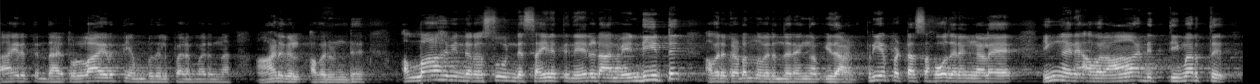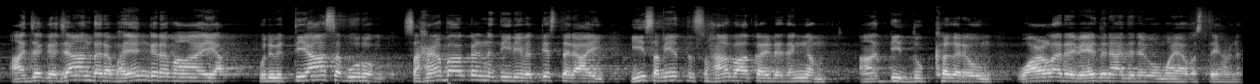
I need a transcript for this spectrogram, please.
ആയിരത്തിന് താഴെ തൊള്ളായിരത്തി അമ്പതിൽ പരം വരുന്ന ആളുകൾ അവരുണ്ട്. അള്ളാഹുവിന്റെ റസൂലിന്റെ സൈന്യത്തെ നേരിടാൻ വേണ്ടിയിട്ട് അവർ കടന്നു വരുന്ന രംഗം ഇതാണ്. പ്രിയപ്പെട്ട സഹോദരങ്ങളെ ഇങ്ങനെ അവർ ആടി തിമർത്ത് അജഗജാന്തര ഭയങ്കരമായ ഒരു വ്യത്യാസപൂർവം സഹാബാക്കളിന് തീരെ വ്യത്യസ്തരായി. ഈ സമയത്ത് സഹാബാക്കളുടെ രംഗം അതിദുഃഖകരവും വളരെ വേദനാജനകവുമായ അവസ്ഥയാണ്.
